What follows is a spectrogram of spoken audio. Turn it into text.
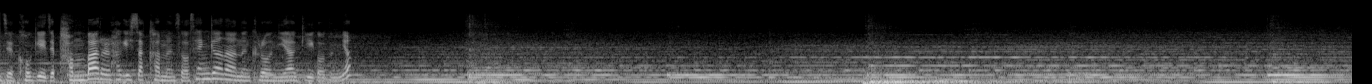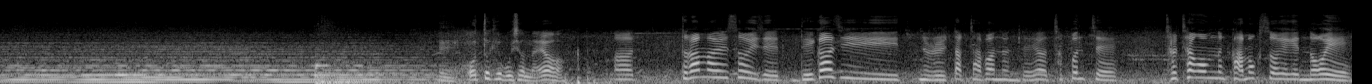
이제 거기에 이제 반발을 하기 시작하면서 생겨나는 그런 이야기거든요. 어떻게 보셨나요? 아, 드라마에서 이제 네 가지를 딱 잡았는데요. 첫 번째 절창 없는 감옥 속의 노예,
